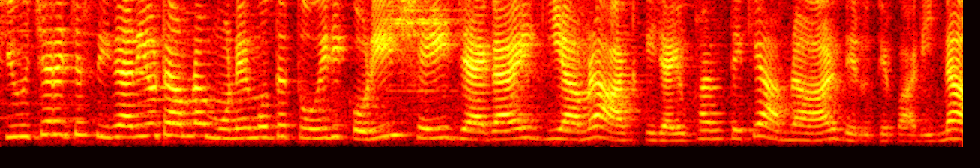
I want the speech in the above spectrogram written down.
ফিউচারের যে সিনারিওটা আমরা মনের মধ্যে তৈরি করি, সেই জায়গায় গিয়ে আমরা আটকে যাই। ওখান থেকে আমরা আর বেরোতে পারি না।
